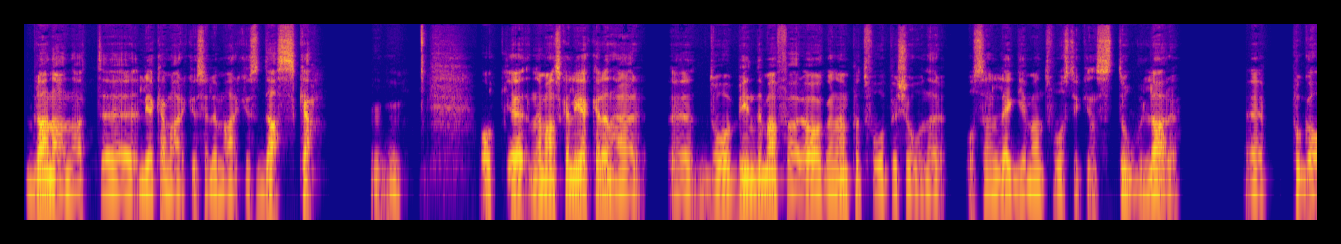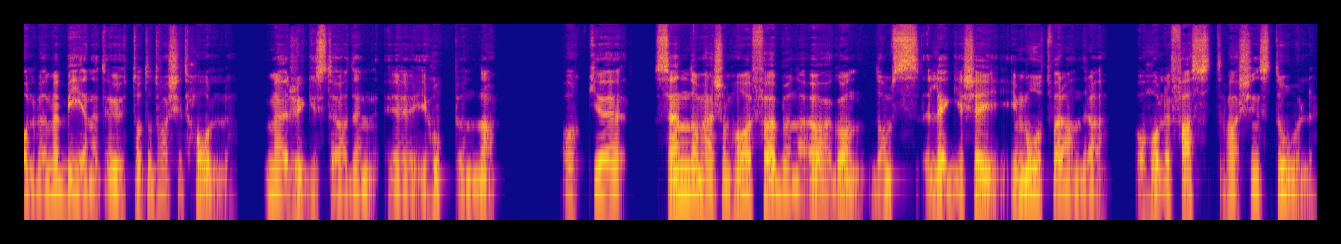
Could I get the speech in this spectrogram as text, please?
bland annat eh, leka Marcus eller Marcus Daska. Mhm. Och eh, när man ska leka den här, eh, då binder man för ögonen på två personer och sen lägger man två stycken stolar eh, på golven med benet utåt åt varsitt håll med ryggstöden eh, ihopbundna. Och eh, sen de här som har förbundna ögon, de lägger sig emot varandra och håller fast varsin stol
